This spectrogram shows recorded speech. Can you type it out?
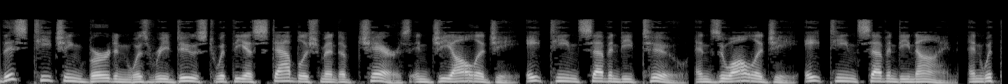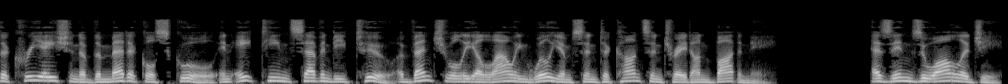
This teaching burden was reduced with the establishment of chairs in geology 1872 and zoology 1879, and with the creation of the medical school in 1872 eventually allowing Williamson to concentrate on botany. As in zoology,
